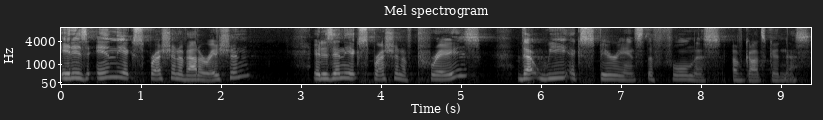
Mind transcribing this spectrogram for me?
It is in the expression of adoration, it is in the expression of praise that we experience the fullness of God's goodness.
